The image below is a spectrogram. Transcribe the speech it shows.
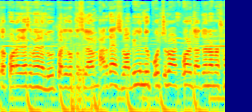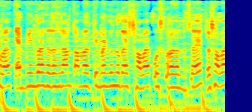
তো পরে গেছে আমি এখানে লুট পার্টি করতেছিলাম। আর গাইস লবি কিন্তু প্রচুর হাট পরে যার জন্য আমরা সবাই ক্যাম্পিং করে খেলতেছিলাম। তো আমাদের টিমমেট কিন্তু গাইস সবাই পুশ করে খেলতেছে। তো সবাই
